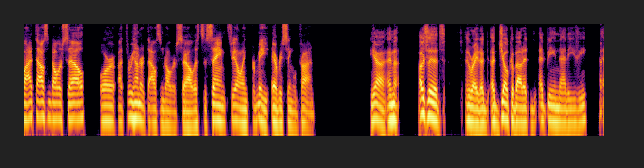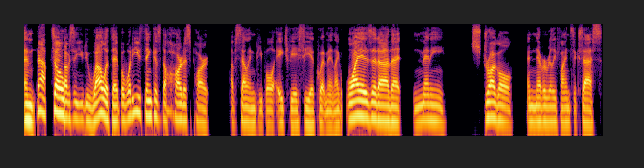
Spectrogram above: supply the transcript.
$5,000 sale or a $300,000 sale. It's the same feeling for me every single time. Yeah, and uh, obviously it's right? A, a joke about it at being that easy. And Yeah. so obviously you do well with it, but what do you think is the hardest part of selling people HVAC equipment? Like, why is it uh, that many struggle and never really find success?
